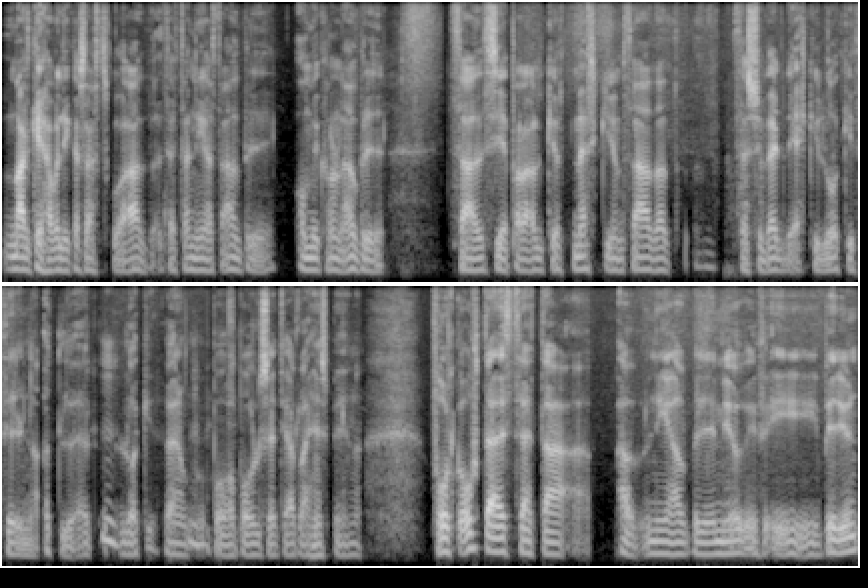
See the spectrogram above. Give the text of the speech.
margir hafa líka sagt sko að þetta nýjast afbríði, omikron afbríði það sé bara algjört merki um það að þessu verði ekki lokið fyrir en að öllu er mm. lokið. Það er mm. búið að bólusetja alla hinsbyðina fólk ótaðist þetta af nýja albyrðið mjög í, í, í byrjun,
